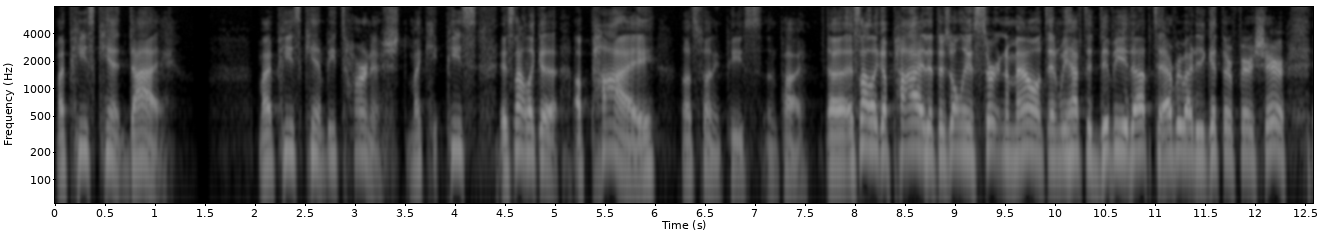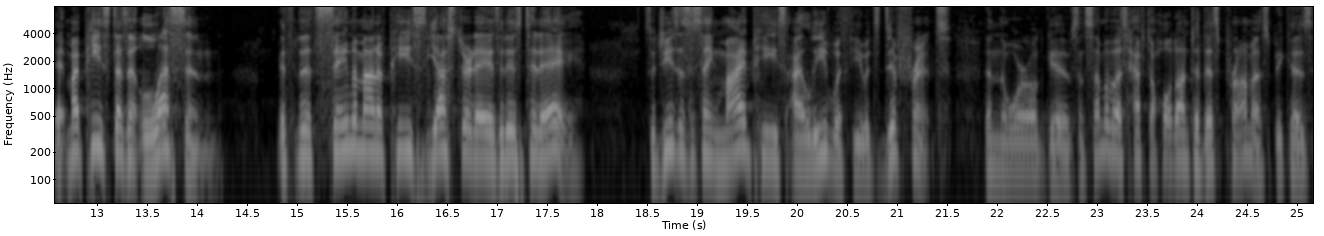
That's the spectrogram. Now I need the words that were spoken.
My peace can't die. My peace can't be tarnished. My peace, it's not like a, a pie. Well, that's funny, peace and pie. Uh, it's not like a pie that there's only a certain amount and we have to divvy it up to everybody to get their fair share. It, my peace doesn't lessen. It's the same amount of peace yesterday as it is today. So Jesus is saying, My peace I leave with you. It's different than the world gives. And some of us have to hold on to this promise because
